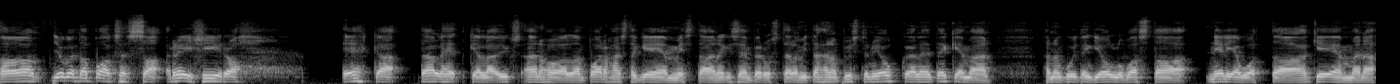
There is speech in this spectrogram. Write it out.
Uh, joka tapauksessa Ray Shiro ehkä tällä hetkellä yksi NHLn parhaista GMistä, ainakin sen perusteella, mitä hän on pystynyt joukkueelleen tekemään – hän on kuitenkin ollut vasta neljä vuotta GM-nä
